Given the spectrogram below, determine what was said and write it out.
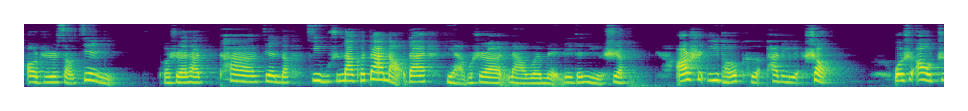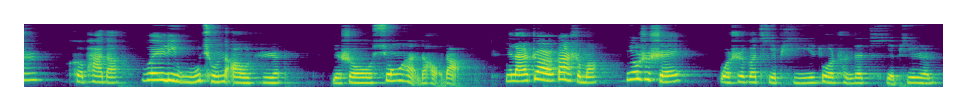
奥兹想见你。可是他看见的既不是那颗大脑袋，也不是那位美丽的女士，而是一头可怕的野兽。我是奥兹，可怕的、威力无穷的奥兹。野兽凶狠地吼道：“你来这儿干什么？你又是谁？”我是个铁皮做成的铁皮人，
